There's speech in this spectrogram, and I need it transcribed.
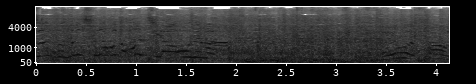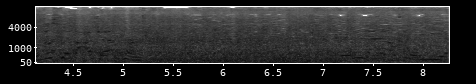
这不这车不都胶的吗？哎呦我操！这车大全坑，有点点可以呀。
